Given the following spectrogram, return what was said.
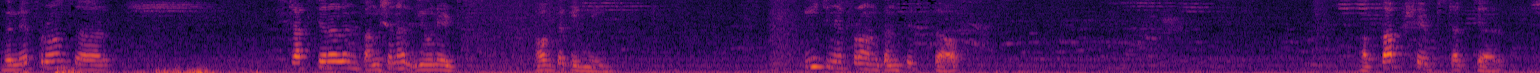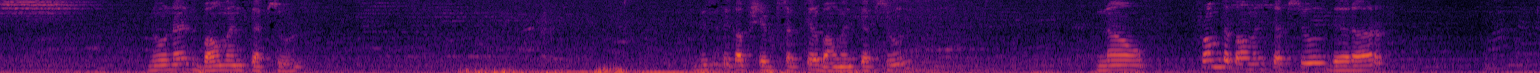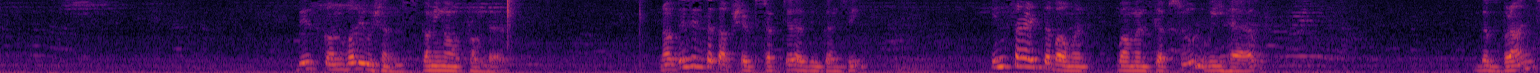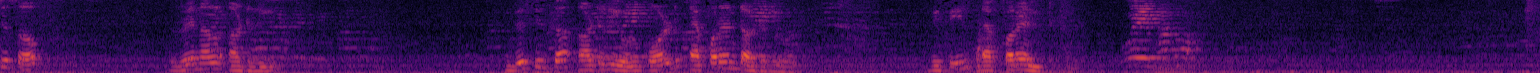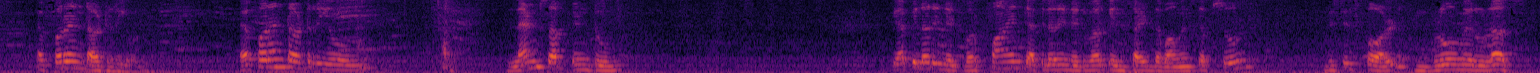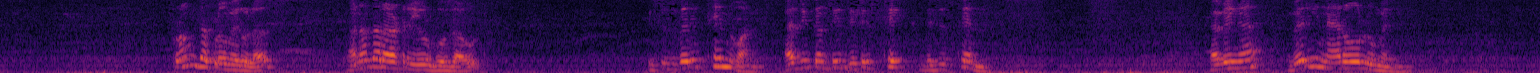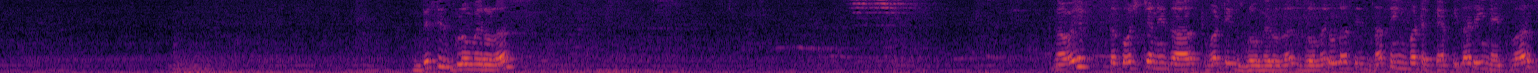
The nephrons are structural and functional units of the kidney. Each nephron consists of a cup shaped structure known as Bowman's capsule. This is a cup shaped structure, Bowman's capsule. Now, from the Bowman's capsule, there are these convolutions coming out from there. Now, this is the cup shaped structure as you can see. Inside the Bowman, Bowman's capsule, we have the branches of renal artery. This is the arteriole called afferent arteriole. This is afferent. Afferent arteriole. Afferent arteriole lands up into capillary network, fine capillary network inside the Bowman's capsule. This is called glomerulus. From the glomerulus, another arteriole goes out. This is very thin one. As you can see, this is thick, this is thin. Having a very narrow lumen. This is glomerulus. Now if the question is asked what is glomerulus, glomerulus is nothing but a capillary network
